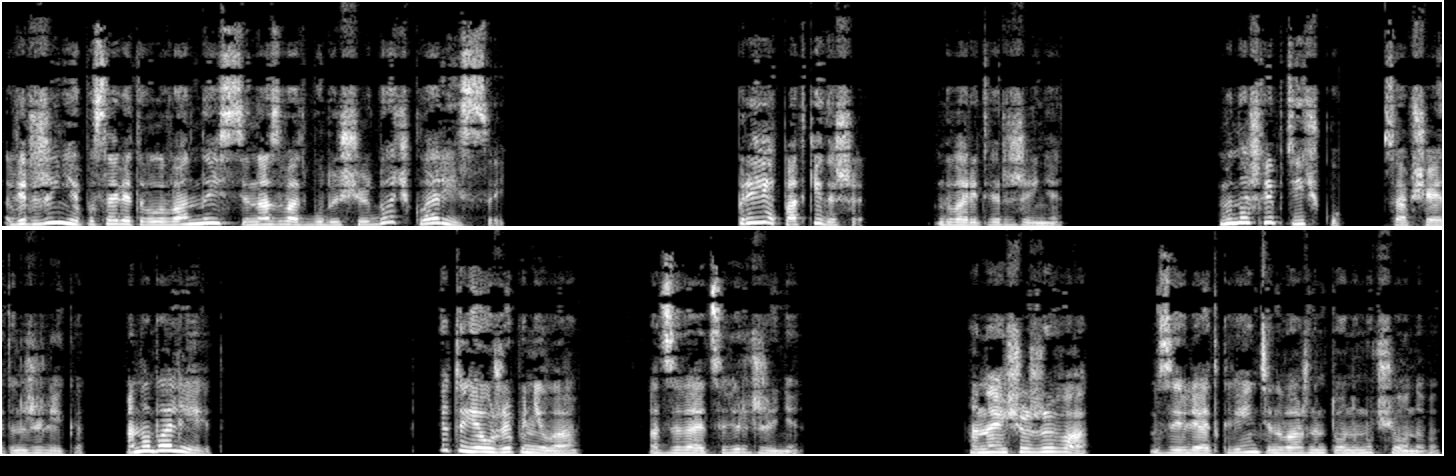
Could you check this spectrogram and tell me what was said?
Вирджиния посоветовала Ванессе назвать будущую дочь Клариссой. «Привет, подкидыши», — говорит Вирджиния. «Мы нашли птичку», — сообщает Анжелика. «Она болеет». «Это я уже поняла», — отзывается Вирджиния. «Она еще жива», — заявляет Квентин важным тоном ученого.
